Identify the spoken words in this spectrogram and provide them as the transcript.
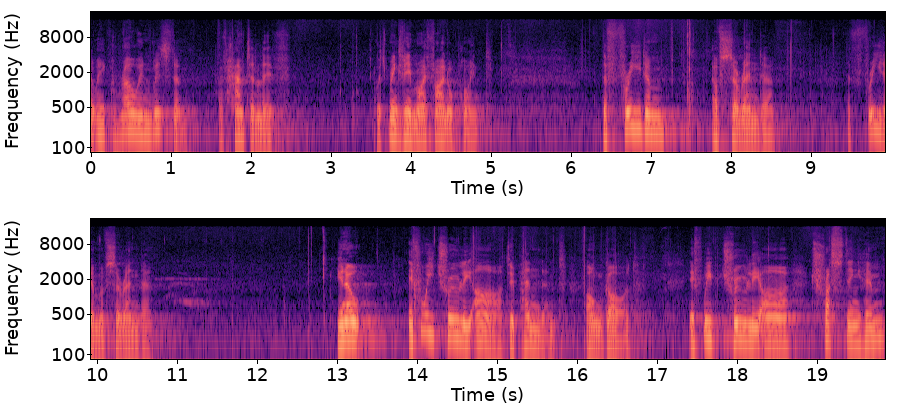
That we grow in wisdom of how to live. Which brings me to my final point the freedom of surrender. The freedom of surrender. You know, if we truly are dependent on God, if we truly are trusting Him,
